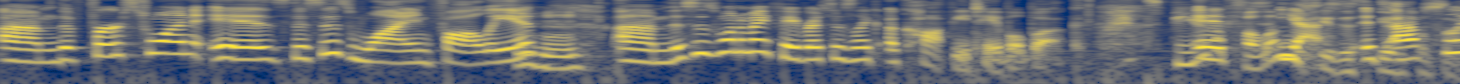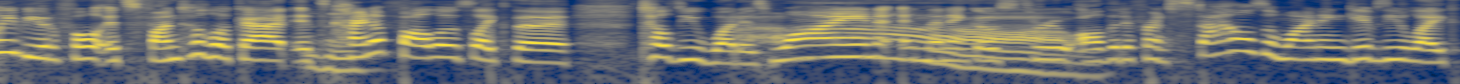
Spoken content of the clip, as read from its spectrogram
Um, the first one is this is Wine Folly. Mm-hmm. Um, this is one of my favorites. is like a coffee table book. It's beautiful. Let me yes, see this it's absolutely book. beautiful. It's fun to look at. It kind of follows like the tells you what is wine, and then it goes through all the different styles of wine and gives you like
